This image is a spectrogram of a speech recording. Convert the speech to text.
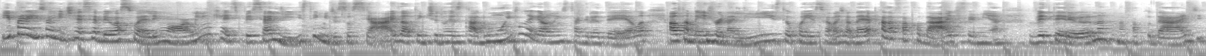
E para isso a gente recebeu a Suelen Warming, que é especialista em mídias sociais. Ela tem tido um resultado muito legal no Instagram dela. Ela também é jornalista, eu conheço ela já da época da faculdade, foi minha veterana na faculdade.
